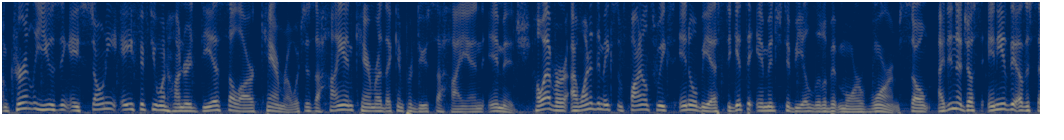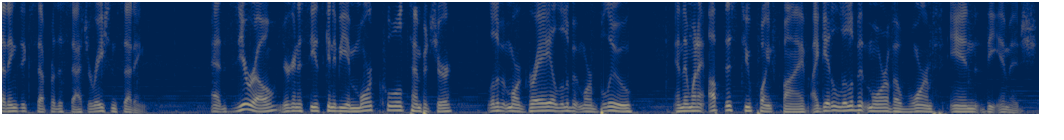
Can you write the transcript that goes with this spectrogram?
I'm currently using a Sony a5100 DSLR camera, which is a high-end camera that can produce a high-end image. However, I wanted to make some final tweaks in OBS to get the image to be a little bit more warm, so I didn't adjust any of the other settings except for the saturation setting. At zero, you're going to see it's going to be a more cool temperature, a little bit more gray, a little bit more blue. And then when I up this 2.5, I get a little bit more of a warmth in the image.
